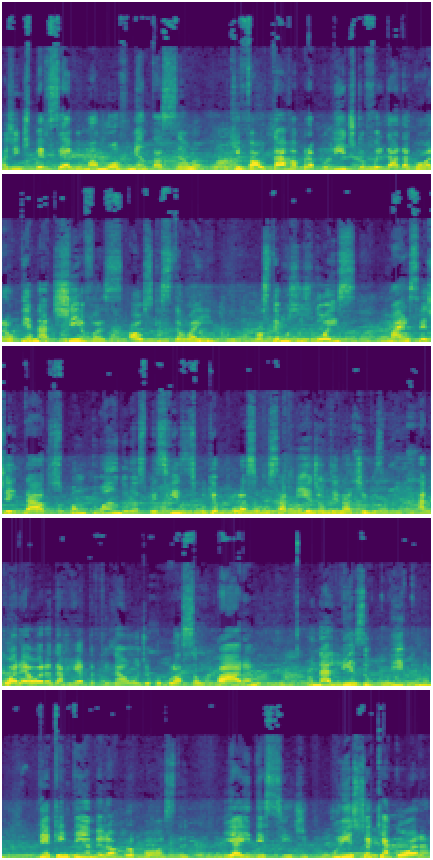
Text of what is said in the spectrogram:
a gente percebe uma movimentação. O que faltava para a política foi dado agora, alternativas aos que estão aí. Nós temos os dois mais rejeitados pontuando nas pesquisas porque a população não sabia de alternativas. Agora é a hora da reta final, onde a população para, analisa o currículo, vê quem tem a melhor proposta e aí decide. Por isso é que agora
